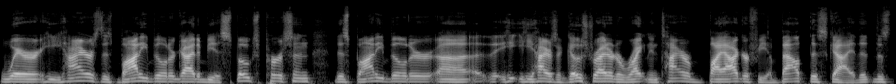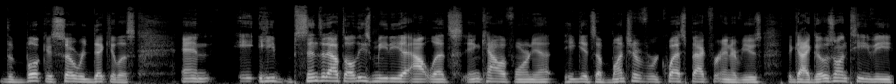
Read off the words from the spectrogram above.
where he hires this bodybuilder guy to be a spokesperson. This bodybuilder, uh, he, he, hires a ghostwriter to write an entire biography about this guy. The, this, the book is so ridiculous. And he sends it out to all these media outlets in California. He gets a bunch of requests back for interviews. The guy goes on TV,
